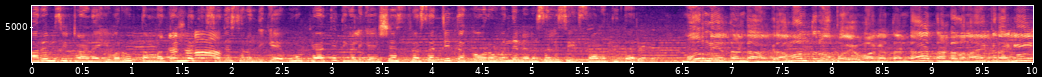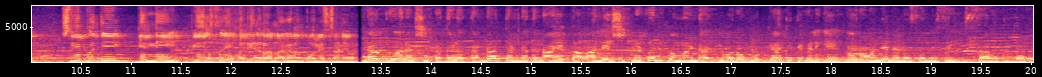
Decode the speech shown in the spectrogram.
ಆರ್ಎಂಸಿ ಠಾಣಾ ಇವರು ತಮ್ಮ ತಂಡದ ಸದಸ್ಯರೊಂದಿಗೆ ಮುಖ್ಯ ಅತಿಥಿಗಳಿಗೆ ಶಸ್ತ್ರ ಸಜ್ಜಿತ ಗೌರವ ವಂದನೆಯನ್ನು ಸಲ್ಲಿಸಿ ಸಾಗುತ್ತಿದ್ದಾರೆ ಮೂರನೆಯ ತಂಡ ಗ್ರಾಮಾಂತರ ಉಪವಿಭಾಗ ತಂಡ ತಂಡದ ನಾಯಕರಾಗಿ ಶ್ರೀಪತಿ ಗಿನ್ನಿ ಪಿಎಸ್ಐ ಹರಿಹರ ನಗರ ಪೊಲೀಸ್ ಠಾಣೆ ತಂಡ ಗೃಹ ರಕ್ಷಕ ದಳ ತಂಡ ತಂಡದ ನಾಯಕ ಆಲೇಶ್ ಪ್ಲಟೂನ್ ಕಮಾಂಡರ್ ಇವರು ಮುಖ್ಯ ಅತಿಥಿಗಳಿಗೆ ಗೌರವ ವಂದನೆಯನ್ನು ಸಲ್ಲಿಸಿ ಸಾಗುತ್ತಿದ್ದಾರೆ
